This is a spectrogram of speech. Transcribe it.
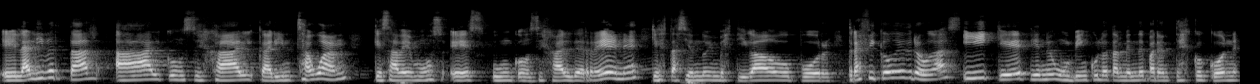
eh, la libertad al concejal Karim Chaguán que sabemos es un concejal de RN que está siendo investigado por tráfico de drogas y que tiene un vínculo también de parentesco con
